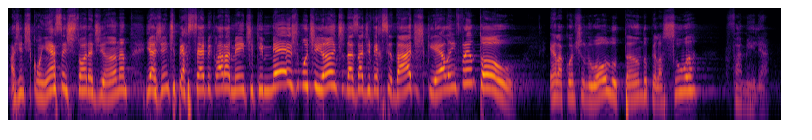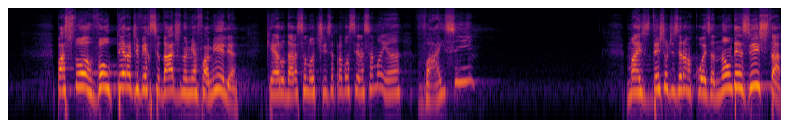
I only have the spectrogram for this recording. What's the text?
a gente conhece a história de Ana e a gente percebe claramente que, mesmo diante das adversidades que ela enfrentou, ela continuou lutando pela sua família. Pastor, vou ter adversidades na minha família? Quero dar essa notícia para você nessa manhã. Vai sim. Mas deixa eu dizer uma coisa: não desista,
